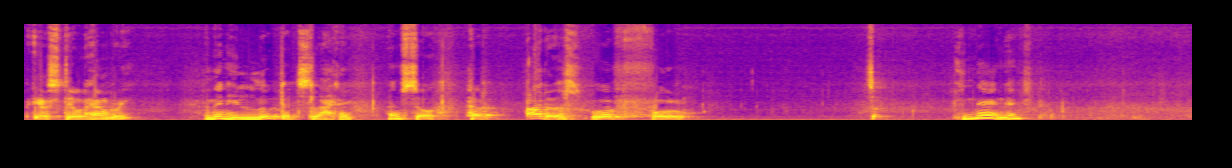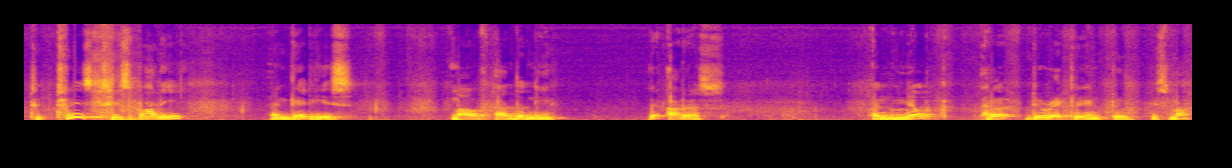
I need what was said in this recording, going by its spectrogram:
but he was still hungry. And then he looked at Zlateh and saw her udders were full. He managed to twist his body and get his mouth underneath the udders and milk her directly into his mouth.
